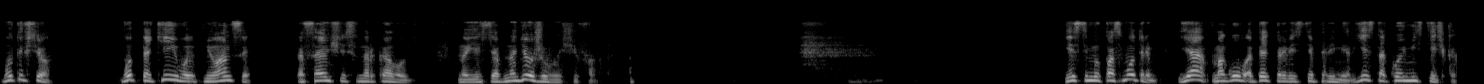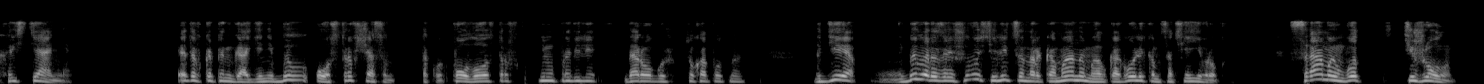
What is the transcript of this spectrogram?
Вот и все. Вот такие вот нюансы, касающиеся наркологии. Но есть обнадеживающий фактор. Если мы посмотрим, я могу опять привести пример. Есть такое местечко, христиане. Это в Копенгагене. Был остров, сейчас он такой полуостров, к нему провели дорогу сухопутную, где было разрешено селиться наркоманам и алкоголикам со всей Европы. Самым вот тяжелым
